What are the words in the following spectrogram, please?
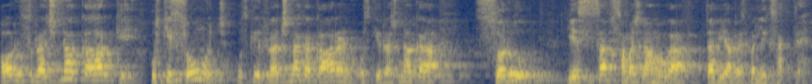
और उस रचनाकार के, उसकी सोच, उसकी रचना का कारण, उसकी रचना का स्वरूप, ये सब समझना होगा, तभी आप इस पर लिख सकते हैं।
